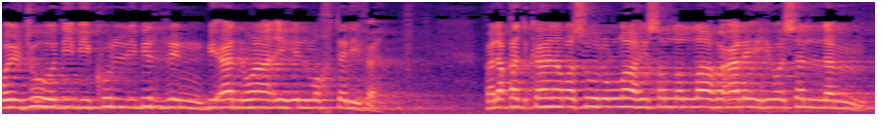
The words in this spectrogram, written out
والجود بكل بر بأنواعه المختلفة. فلقد كان رسول الله صلى الله عليه وسلم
